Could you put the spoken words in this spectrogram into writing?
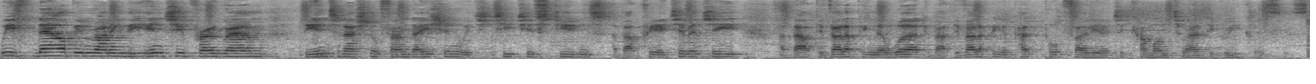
We've now been running the INTO program, the International Foundation, which teaches students about creativity, about developing their work, about developing a portfolio to come onto our degree courses.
